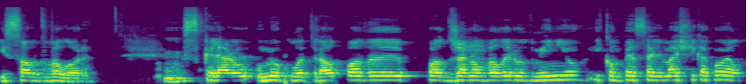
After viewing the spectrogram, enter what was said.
e sobe de valor. Uhum. Se calhar o, o meu colateral pode, pode já não valer o domínio e compensa-lhe mais ficar com ele.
